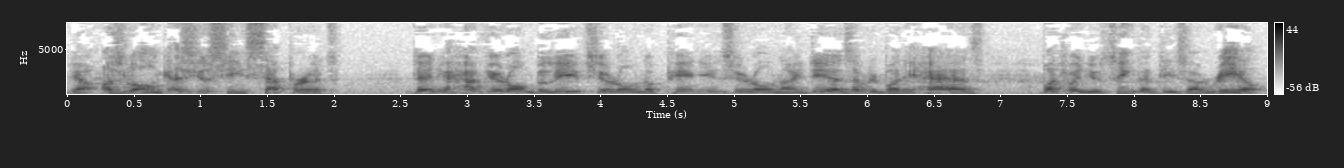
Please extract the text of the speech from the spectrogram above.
yeah. As long as you see separate, then you have your own beliefs, your own opinions, your own ideas. Everybody has. But when you think that these are real,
